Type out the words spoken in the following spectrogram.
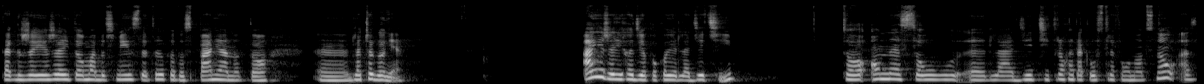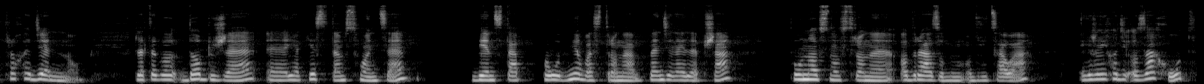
Także jeżeli to ma być miejsce tylko do spania, no to yy, dlaczego nie? A jeżeli chodzi o pokoje dla dzieci, to one są y, dla dzieci trochę taką strefą nocną, a trochę dzienną. Dlatego dobrze, y, jak jest tam słońce, więc ta południowa strona będzie najlepsza, północną stronę od razu bym odrzucała. Jeżeli chodzi o zachód,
